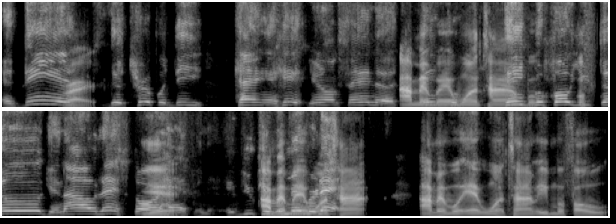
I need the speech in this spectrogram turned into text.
and then right. the triple D came and hit. You know what I'm saying? The I remember at one time think before you thug and all that started yeah. happening. If you can I remember, remember at one time. I remember at one time, even before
